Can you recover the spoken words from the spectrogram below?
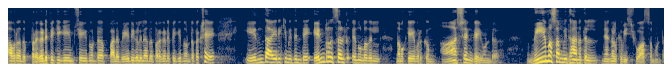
അവർ അത് പ്രകടിപ്പിക്കുകയും ചെയ്യുന്നുണ്ട്. പല വേദികളിൽ അത് പ്രകടിപ്പിക്കുന്നുണ്ട്. പക്ഷേ എന്തായിരിക്കും ഇതിന്റെ എൻ റിസൾട്ട് എന്നുള്ളതിൽ നമുക്ക് ഏവർക്കും ആശങ്കയുണ്ട്. നിയമ സംവിധാനത്തിൽ ഞങ്ങൾക്ക് വിശ്വാസമുണ്ട്.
